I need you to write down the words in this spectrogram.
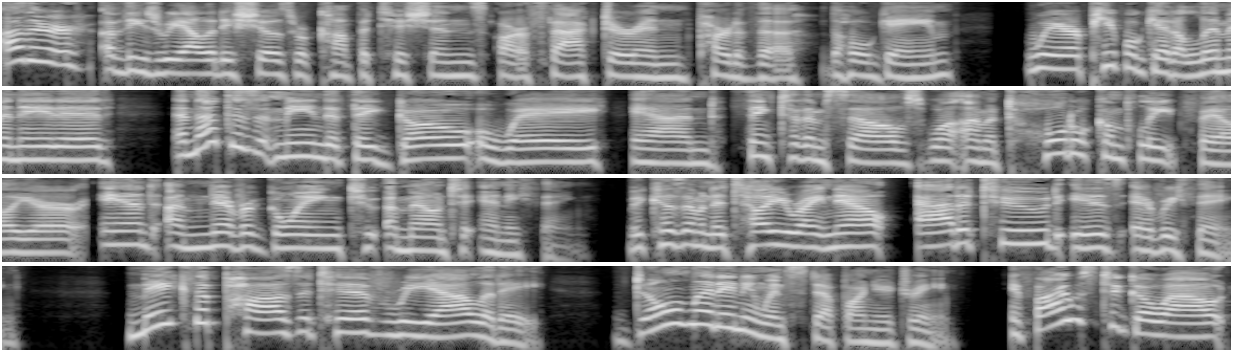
other of these reality shows where competitions are a factor and part of the, the whole game, where people get eliminated. And that doesn't mean that they go away and think to themselves, well, I'm a total complete failure and I'm never going to amount to anything. Because I'm going to tell you right now, attitude is everything. Make the positive reality. Don't let anyone step on your dream. If I was to go out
